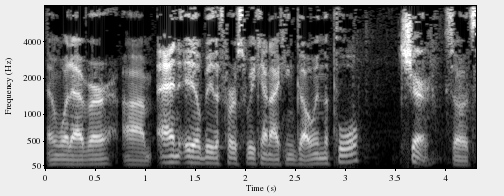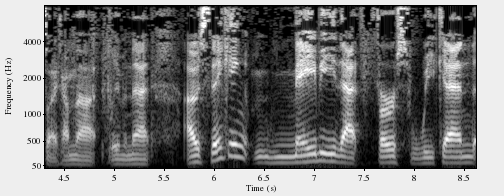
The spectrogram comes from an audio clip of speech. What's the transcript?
and whatever. Um, and it'll be the first weekend I can go in the pool. Sure. So it's like I'm not leaving that. I was thinking maybe that first weekend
